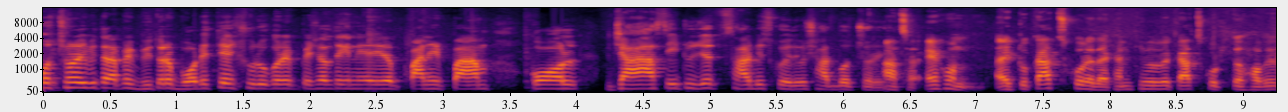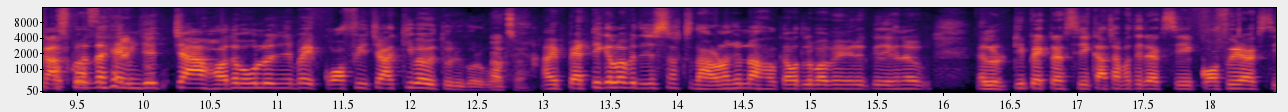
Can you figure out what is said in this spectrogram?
বছরের ভিতরে আপনি ভিতরে বডি থেকে শুরু করে থেকে নিয়ে পানির পাম্প কল যা আছে টু জেড সার্ভিস করে দেবে সাত বছরে। আচ্ছা এখন একটু কাজ করে দেখান কীভাবে কাজ করতে হবে কাজ করে দেখেন যে চা হয়তো বা বলবেন যে ভাই কফি চা কীভাবে তৈরি করব? আচ্ছা। আমি প্র্যাকটিক্যাল ভাবে জাস্ট ধারণার জন্য হালকা পাতলা ভাবে আমি এখানে টিপ এক রাখছি কাঁচা পাতি রাখছি কফি রাখছি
